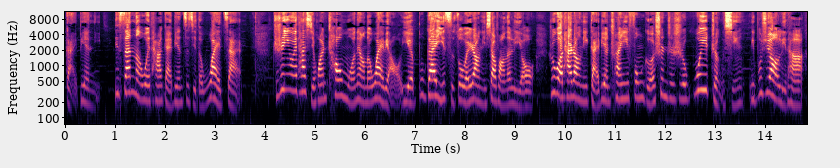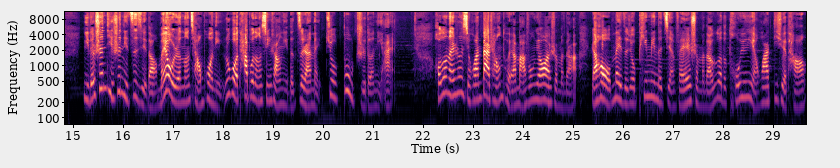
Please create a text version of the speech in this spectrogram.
改变你。第三呢，为他改变自己的外在，只是因为他喜欢超模那样的外表，也不该以此作为让你效仿的理由。如果他让你改变穿衣风格，甚至是微整形，你不需要理他。你的身体是你自己的，没有人能强迫你。如果他不能欣赏你的自然美，就不值得你爱。好多男生喜欢大长腿啊、马蜂腰啊什么的，然后妹子就拼命的减肥什么的，饿得头晕眼花、低血糖，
